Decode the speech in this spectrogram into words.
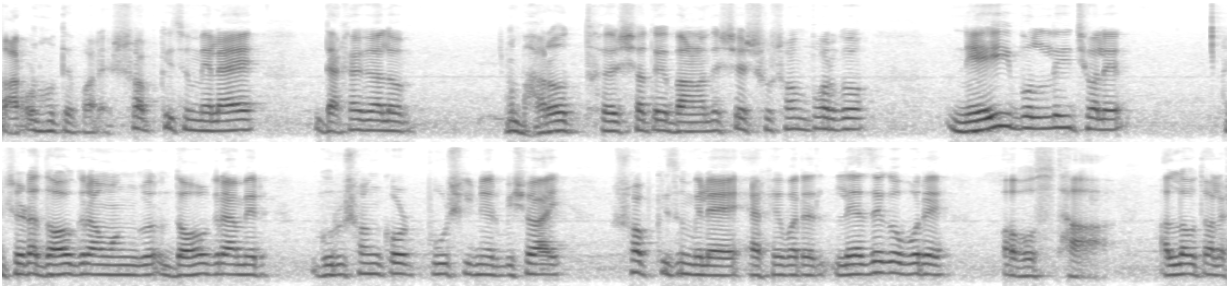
কারণ হতে পারে। সব কিছু মেলায় দেখা গেল, ভারতের সাথে বাংলাদেশের সুসম্পর্ক নেই বললেই চলে। সেটা দহগ্রাম অঙ্গ দহগ্রামের গুরু সংকট পুশিনের বিষয় সব কিছু মিলে একেবারে লেজে গোবরে অবস্থা। আল্লাহ তালা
